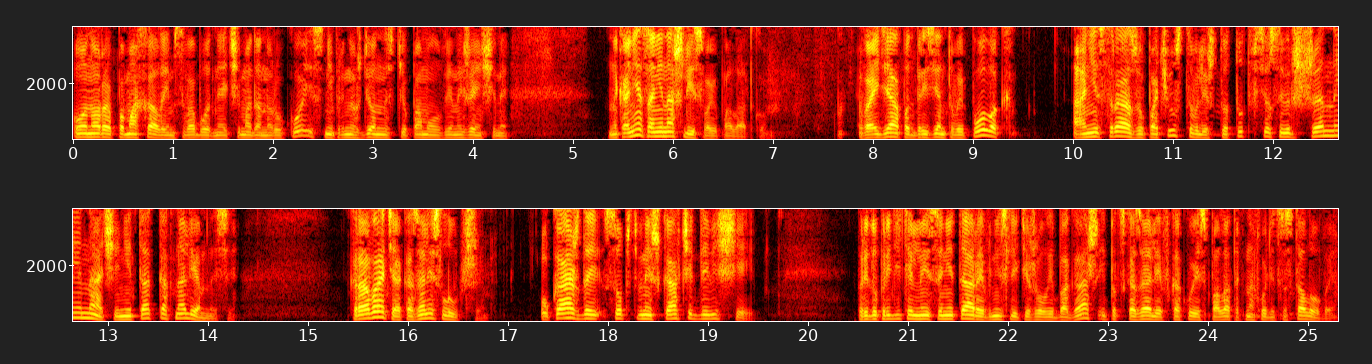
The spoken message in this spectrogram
Онора помахала им свободной от чемодана рукой с непринужденностью помолвленной женщины. Наконец они нашли свою палатку. Войдя под брезентовый полог, они сразу почувствовали, что тут все совершенно иначе, не так, как на Лемносе. Кровати оказались лучше. У каждой собственный шкафчик для вещей. Предупредительные санитары внесли тяжелый багаж и подсказали, в какой из палаток находится столовая.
